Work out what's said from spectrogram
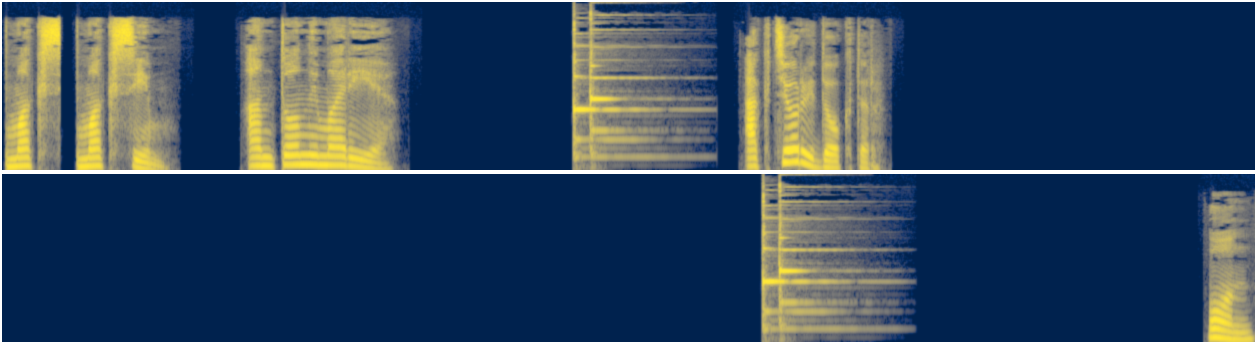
Макс... Максим. Антон и Мария. Актер и доктор. Он.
